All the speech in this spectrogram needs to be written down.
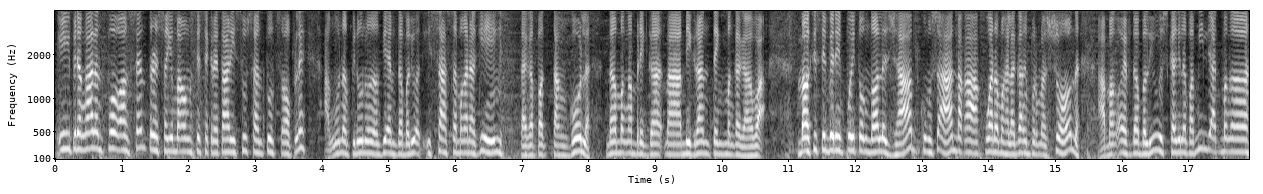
Ipinangalan po ang center sa yumaong si Secretary Susan Toots ang unang pinuno ng DMW at isa sa mga naging tagapagtanggol ng mga migranteng manggagawa. Magsisilbi rin po itong knowledge hub kung saan makakakuha ng mahalagang impormasyon ang mga OFWs, kanilang pamilya at mga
